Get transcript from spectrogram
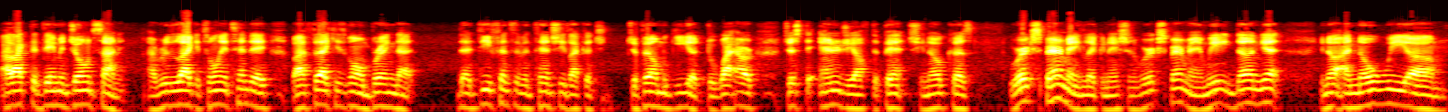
I like the Damon Jones signing. I really like it. It's only a 10 day, but I feel like he's going to bring that that defensive intensity like a JaVale McGee, a Dwight Howard, just the energy off the bench, you know, because we're experimenting, Laker Nation. We're experimenting. We ain't done yet. You know, I know we, um,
